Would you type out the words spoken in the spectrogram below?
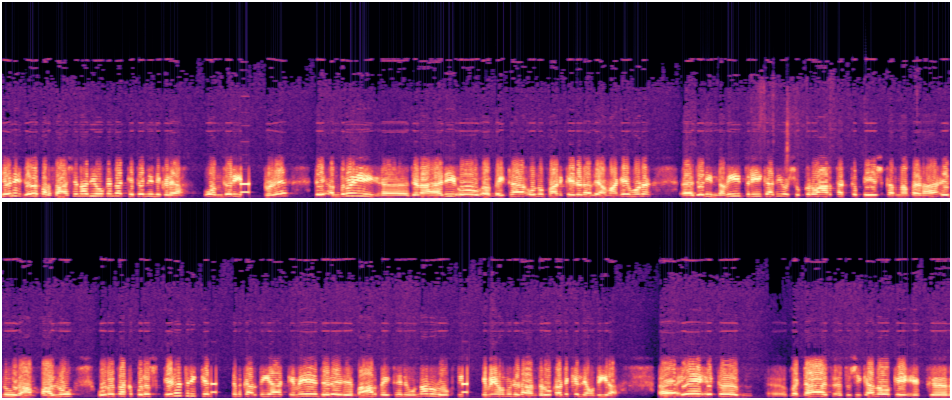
ਜਿਹੜੀ ਜਿਹੜਾ ਪ੍ਰਸ਼ਾਸਨ ਆ ਜੀ, ਉਹ ਕਹਿੰਦਾ ਕਿਤੇ ਨਹੀਂ ਨਿਕਲਿਆ। ਉਹ ਅੰਦਰ ਹੀ ਜੁੜੇ ਤੇ ਅੰਦਰੋਂ ਹੀ ਜਿਹੜਾ ਹੈ ਜੀ, ਉਹ ਬੈਠਾ, ਉਹਨੂੰ ਫੜ ਕੇ ਜਿਹੜਾ ਲਿਆਵਾਂਗੇ। ਹੁਣ ਜਿਹੜੀ ਨਵੀਂ ਤਰੀਕ ਹੈ ਜੀ, ਉਹ ਸ਼ੁੱਕਰਵਾਰ ਤੱਕ ਪੇਸ਼ ਕਰਨਾ ਪੈਣਾ ਇਹਨੂੰ ਰਾਮਪਾਲ ਨੂੰ। ਉਦੋਂ ਤੱਕ ਪੁਲਿਸ ਕਿਹੜੇ ਤਰੀਕੇ ਨਾਲ ਕਰਦੀ ਆ, ਕਿਵੇਂ ਜਿਹੜੇ ਬਾਹਰ ਬੈਠੇ ਨੇ, ਉਹਨਾਂ ਨੂੰ ਰੋਕਦੀ ਕਿਵੇਂ ਉਹਨੂੰ ਜਿਹੜਾ ਅੰਦਰੋਂ ਕੱਢ ਕੇ ਲਿਆਉਂਦੀ ਆ। ਇਹ ਇੱਕ ਵੱਡਾ, ਤੁਸੀਂ ਕਹ ਲਓ ਕਿ ਇੱਕ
